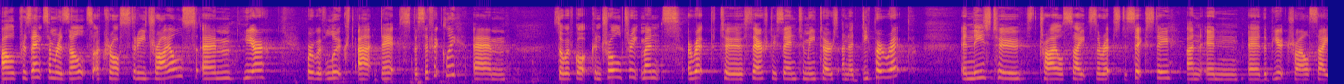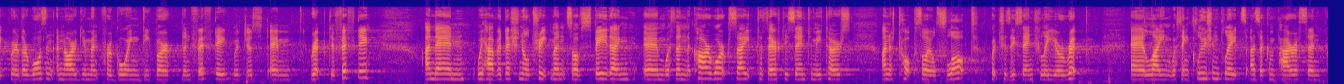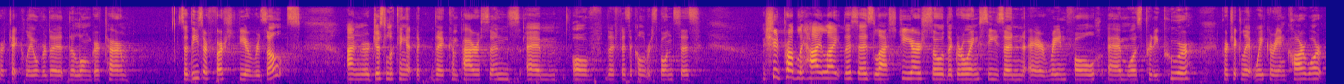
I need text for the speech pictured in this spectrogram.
I'll present some results across three trials um, here, where we've looked at depth specifically. Um, so we've got control treatments, a rip to 30 centimetres and a deeper rip. In these two trial sites, the RIP's to 60, and in uh, the Bute trial site, where there wasn't an argument for going deeper than 50, we've just um, ripped to 50. And then we have additional treatments of spading um, within the Carwarp site to 30 centimetres, and a topsoil slot, which is essentially your rip uh, line with inclusion plates as a comparison, particularly over the, the longer term. So these are first year results, and we're just looking at the, the comparisons um, of the physical responses. I should probably highlight this is last year, so the growing season uh, rainfall um, was pretty poor, particularly at Waikerie and Carwarp.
